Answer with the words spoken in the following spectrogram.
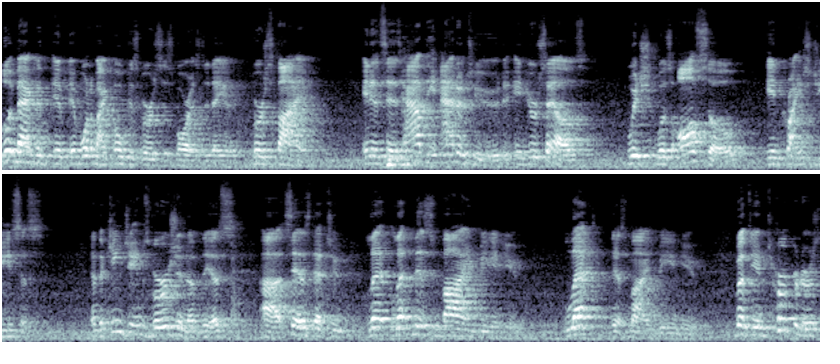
Look back at, at, one of my focus verses for us today, verse 5. And it says, Have the attitude in yourselves which was also in Christ Jesus. Now, the King James Version of this uh, says that to let, let this mind be in you. Let this mind be in you. But the interpreters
